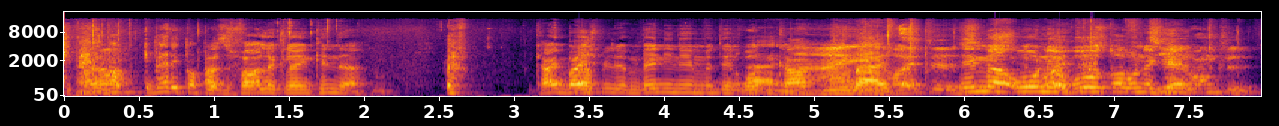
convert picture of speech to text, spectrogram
Die Papa. Also für alle kleinen Kinder. Kein Beispiel im Benny nehmen mit den roten Nein. Karten. Niemals. heute ist Immer ohne heute ist Rot, ohne offiziell Gelb. Onkel.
